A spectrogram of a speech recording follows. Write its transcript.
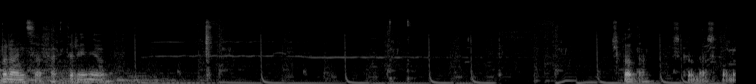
Obrońca Factory New. Szkoda, szkoda, szkoda.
